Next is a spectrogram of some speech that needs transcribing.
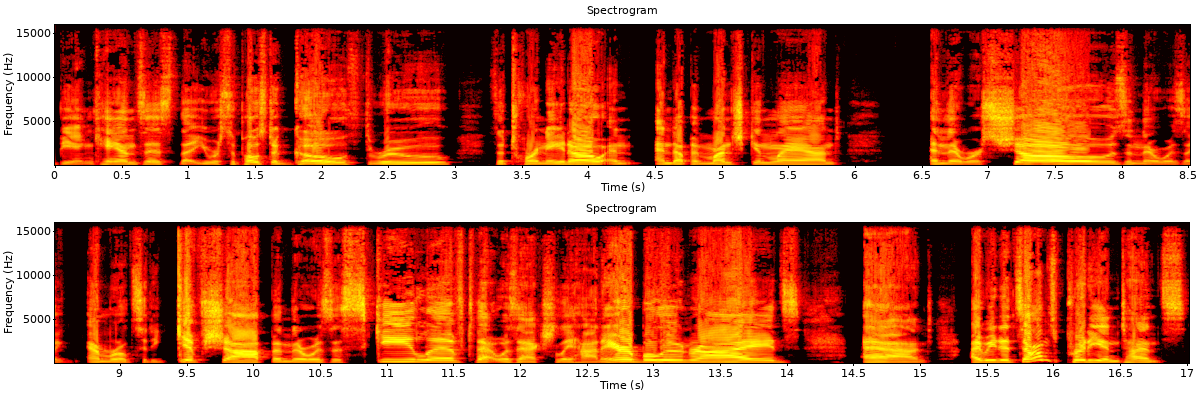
be in Kansas that you were supposed to go through the tornado and end up in Munchkin Land. And there were shows, and there was like Emerald City gift shop, and there was a ski lift that was actually hot air balloon rides. And I mean, it sounds pretty intense.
